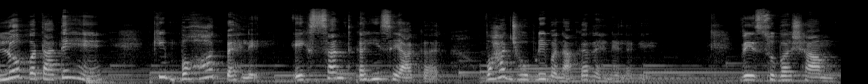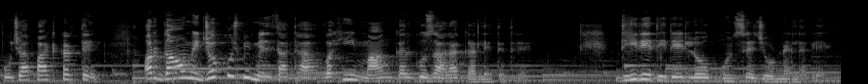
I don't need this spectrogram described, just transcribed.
लोग बताते हैं कि बहुत पहले एक संत कहीं से आकर वहाँ झोपड़ी बनाकर रहने लगे। वे सुबह शाम पूजा पाठ करते और गाँव में जो कुछ भी मिलता था वही मांग कर गुजारा कर लेते थे। धीरे धीरे लोग उनसे जुड़ने लगे।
